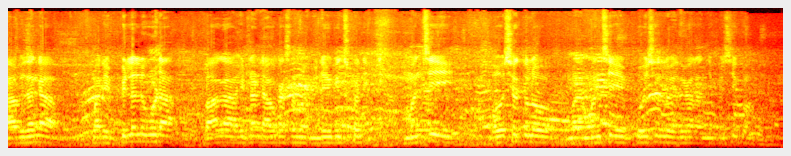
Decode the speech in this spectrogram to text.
ఆ విధంగా మరి పిల్లలు కూడా బాగా ఇట్లాంటి అవకాశాలను వినియోగించుకొని మంచి భవిష్యత్తులో మ- మంచి పొజిషన్లో ఎదగాలని చెప్పేసి కోరుకుంటున్నాం.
